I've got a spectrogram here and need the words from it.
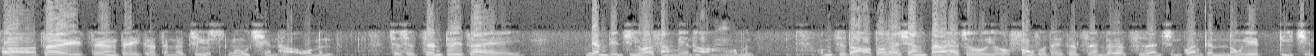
啊，在这样的一个整个技术，目前哈，我们就是针对在亮点计划上面哈，我们我们知道哈，东山乡本来它就有丰富的一个整个自然景观跟农业地景，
